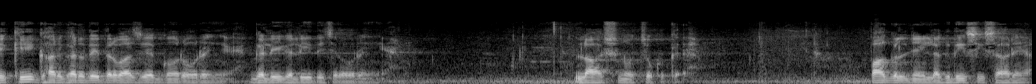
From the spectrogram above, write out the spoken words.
ਇੱਕ ਹੀ ਘਰ ਘਰ ਦੇ ਦਰਵਾਜ਼ੇ ਅੱਗੋਂ ਰੋ ਰਹੀ ਹੈ ਗਲੀ ਗਲੀ ਦੇ ਚ ਰੋ ਰਹੀ ਹੈ। লাশ ਨੂੰ ਚੁੱਕ ਕੇ ਪਾਗਲ ਨਹੀਂ ਲੱਗਦੀ ਸੀ ਸਾਰਿਆਂ।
